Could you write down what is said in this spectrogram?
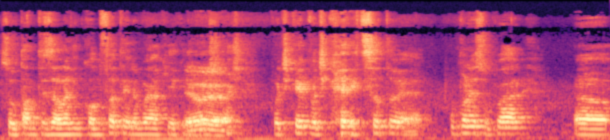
jsou tam ty zelený konfety nebo nějaký, jaký Jo, jo. počkej, počkej, počkej, co to je, úplně super. Uh,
